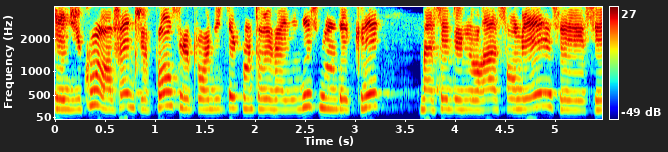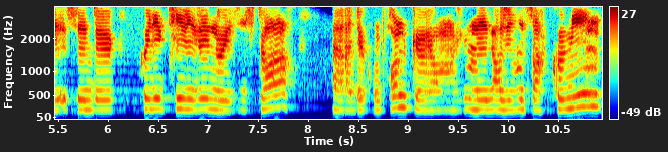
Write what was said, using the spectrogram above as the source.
Et du coup en fait je pense que pour lutter contre le validisme une des clés bah, c'est de nous rassembler c'est c'est de collectiviser nos histoires de comprendre qu'on est dans une histoire commune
